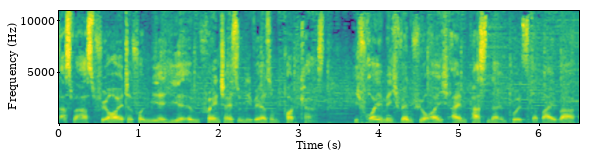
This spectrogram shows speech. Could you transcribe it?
Das war's für heute von mir hier im Franchise Universum Podcast. Ich freue mich, wenn für euch ein passender Impuls dabei war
